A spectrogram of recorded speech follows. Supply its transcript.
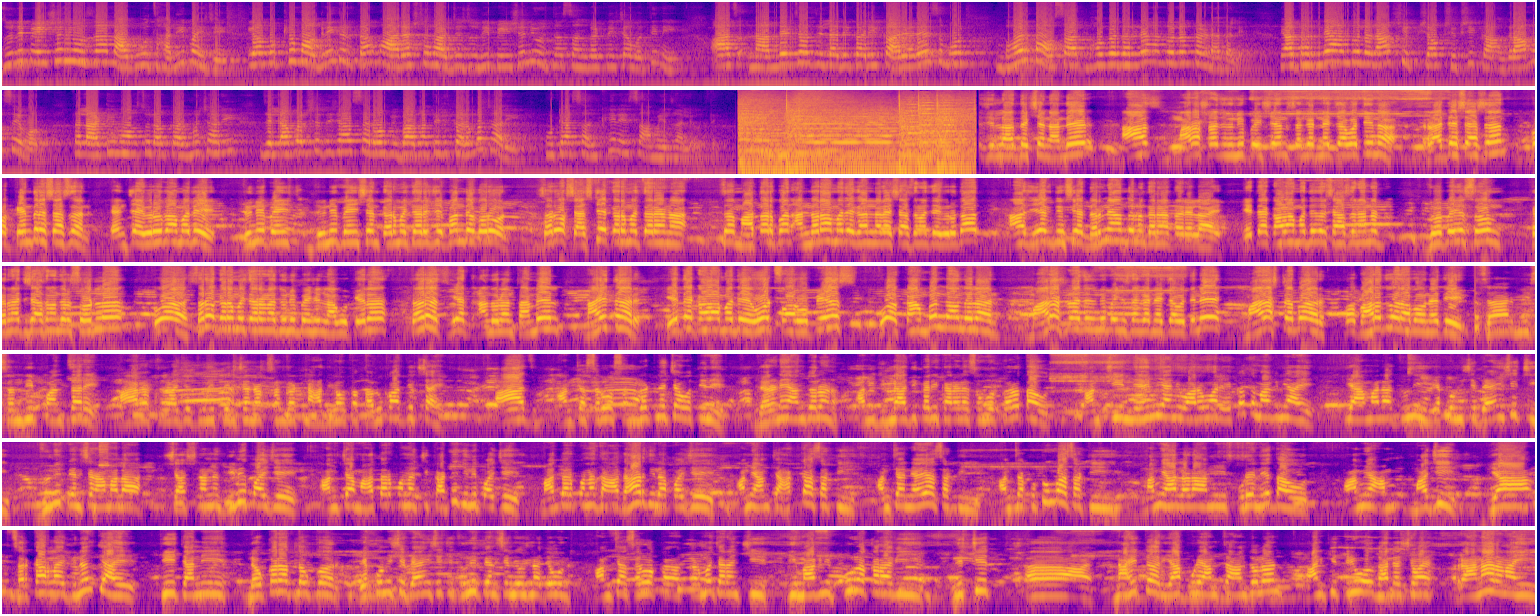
जुनी पेन्शन योजना लागू झाली पाहिजे. या मुख्य मागणीकरिता महाराष्ट्र राज्य जुनी पेन्शन योजना संघटनेच्या वतीने आज नांदेडच्या जिल्हाधिकारी कार्यालयासमोर भर पावसात भव्य धरणे आंदोलन करण्यात आले. या धरणे आंदोलनात शिक्षक शिक्षिका ग्रामसेवक तलाठी महसूल कर्मचारी जिल्हा परिषदेच्या सर्व विभागातील कर्मचारी मोठ्या संख्येने सामील झाले होते. जिल्हाध्यक्ष नांदेड आज महाराष्ट्र राज्य जुनी पेन्शन संघटनेच्या वतीनं राज्य शासन व केंद्र शासन यांच्या विरोधामध्ये जुनी पेन्शन जुनी पेन्शन कर्मचाऱ्याचे बंद करून सर्व शासकीय कर्मचाऱ्यांना म्हातारपण अंधारामध्ये घालणाऱ्या शासनाच्या विरोधात आज एक दिवसीय धरणे आंदोलन करण्यात आलेलं आहे. येत्या काळामध्ये जर शासनानं झोपेचे सोंग करण्याचे शासनानं जर सोडलं व सर्व कर्मचाऱ्यांना जुनी पेन्शन लागू केलं तरच हे आंदोलन थांबेल. नाहीतर येत्या काळामध्ये वोट फॉर ओपीएस व काम बंद आंदोलन महाराष्ट्र राज्य पेन्शन संघटनेच्या वतीने महाराष्ट्रभर व भारतभर राबवण्यात येईल. सर मी संदीप पांचारे महाराष्ट्र राज्य जुनी पेन्शनक संघटना हातगावचा तालुका अध्यक्ष आहे. आज आमच्या सर्व संघटनेच्या वतीने धरणे आंदोलन आम्ही जिल्हाधिकारी कार्यालयासमोर करत आहोत. आमची नेहमी आणि वारंवार एकच मागणी आहे की आम्हाला जुनी एकोणीसशे ब्याऐंशी ची जुनी पेन्शन आम्हाला शासनाने दिली पाहिजे. आमच्या म्हातारपणाची काठी दिली पाहिजे. म्हातारपणाचा आधार दिला पाहिजे. आम्ही आमच्या हक्कासाठी आमच्या न्यायासाठी आमच्या कुटुंबासाठी आम्ही हा लढा आम्ही पुढे नेत आहोत. आम्ही आम- माझी या सरकारला विनंती आहे की त्यांनी लवकरात लवकर एकोणीसशे ब्याऐंशीची जुनी पेन्शन योजना देऊन आमच्या सर्व कर्मचाऱ्यांची ही मागणी पूर्ण करावी. निश्चित नाहीतर यापुढे आमचं आंदोलन आणखी तीव्र झाल्याशिवाय राहणार नाही.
